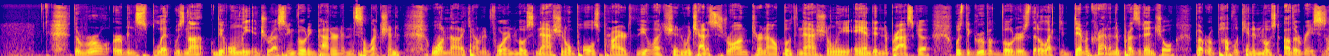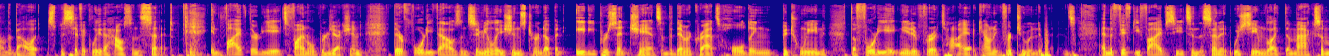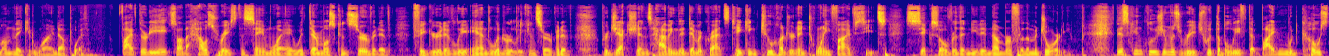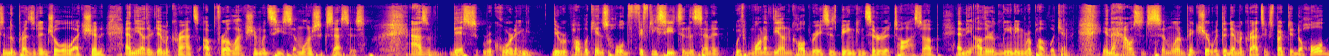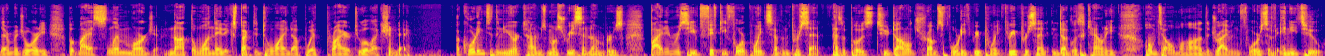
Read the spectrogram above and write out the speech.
The rural urban split was not the only interesting voting pattern in this election. One not accounted for in most national polls prior to the election, which had a strong turnout both nationally and in Nebraska, was the group of voters that elected Democrat in the presidential but Republican in most other races on the ballot, specifically the House and the Senate. In 538's final projection, their 40,000 simulations turned up an 80% chance of the Democrats holding between the 48 needed for a tie, accounting for two independents, and the 50 55 seats in the Senate, which seemed like the maximum they could wind up with. 538 saw the House race the same way, with their most conservative, figuratively and literally conservative, projections having the Democrats taking 225 seats, six over the needed number for the majority. This conclusion was reached with the belief that Biden would coast in the presidential election, and the other Democrats up for election would see similar successes. As of this recording, the Republicans hold 50 seats in the Senate, with one of the uncalled races being considered a toss up and the other leaning Republican. In the House, it's a similar picture, with the Democrats expected to hold their majority, but by a slim margin, not the one they'd expected to wind up with prior to Election Day. According to the New York Times' most recent numbers, Biden received 54.7%, as opposed to Donald Trump's 43.3% in Douglas County, home to Omaha, the driving force of NE-2.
